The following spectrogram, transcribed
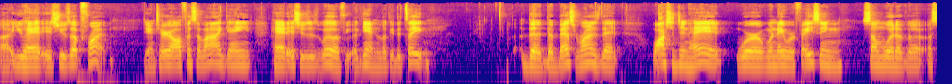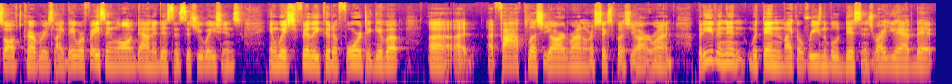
uh, you had issues up front. The interior offensive line gained had issues as well. If you again look at the tape, the the best runs that Washington had were when they were facing somewhat of a, a, soft coverage, like they were facing long down and distance situations in which Philly could afford to give up a, a five plus yard run or a six plus yard run. But even in within like a reasonable distance, right, you have that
